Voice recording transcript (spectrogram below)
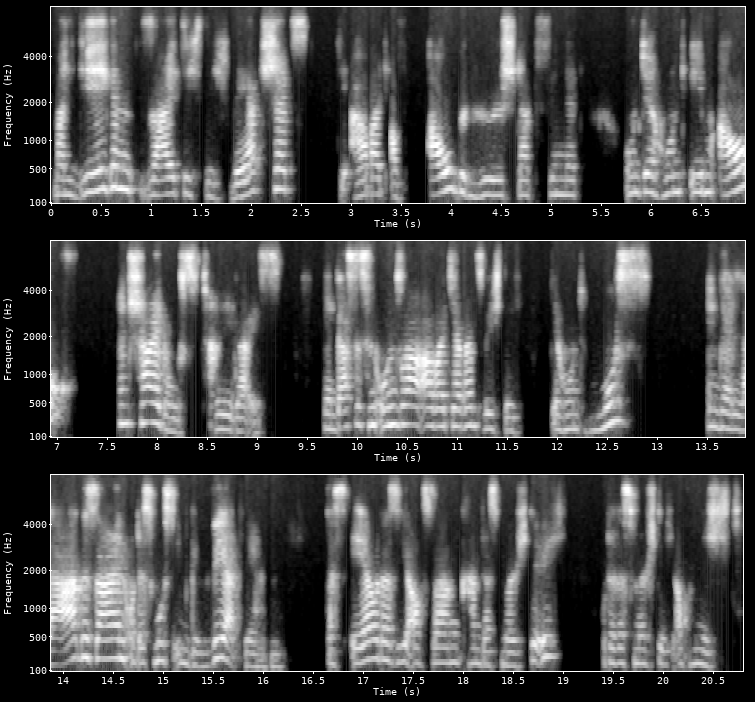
man gegenseitig sich wertschätzt, die Arbeit auf Augenhöhe stattfindet und der Hund eben auch Entscheidungsträger ist. Denn das ist in unserer Arbeit ja ganz wichtig. Der Hund muss in der Lage sein und es muss ihm gewährt werden, dass er oder sie auch sagen kann, das möchte ich oder das möchte ich auch nicht.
